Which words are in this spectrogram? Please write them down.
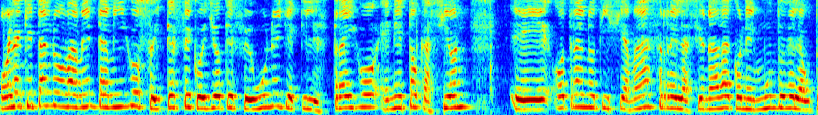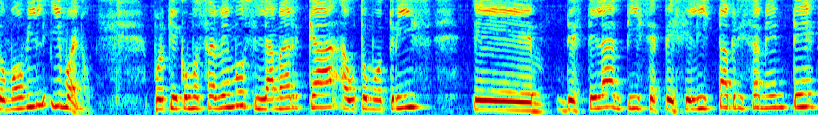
Hola, ¿qué tal nuevamente amigos? Soy Tefe Coyote F1 y aquí les traigo en esta ocasión eh, otra noticia más relacionada con el mundo del automóvil y bueno, porque como sabemos la marca automotriz eh, de Stellantis, especialista precisamente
